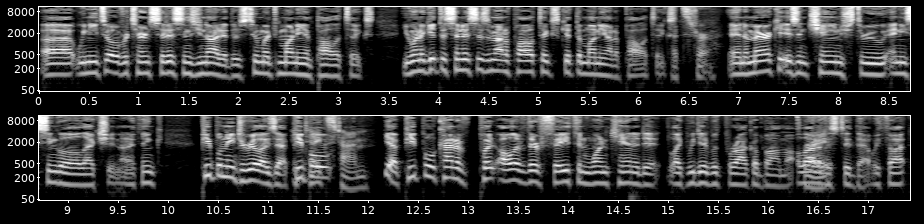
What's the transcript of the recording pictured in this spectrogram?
Uh, we need to overturn Citizens United. There's too much money in politics. You want to get the cynicism out of politics, get the money out of politics. That's true. and America isn't changed through any single election. And I think people need to realize that. People it takes time. yeah, people kind of put all of their faith in one candidate, like we did with Barack Obama. A lot Right. of us did that. We thought,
